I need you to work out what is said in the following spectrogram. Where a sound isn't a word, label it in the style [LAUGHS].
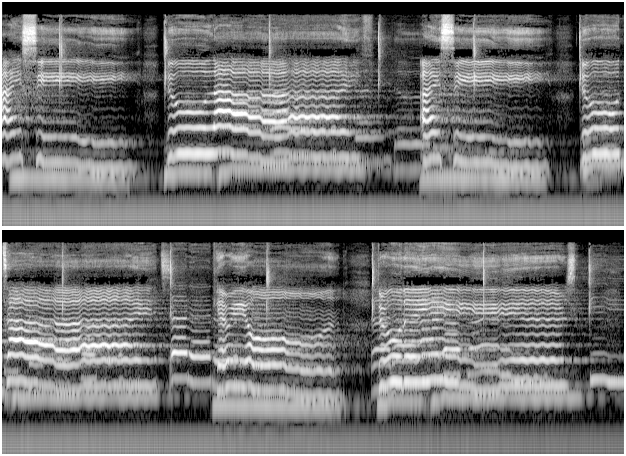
I see new life. I see new tides. Carry on through the years.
